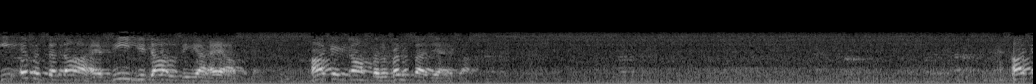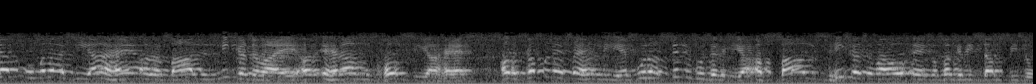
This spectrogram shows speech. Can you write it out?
کی ابتدا ہے، بیج ڈال دیا ہے آپ نے۔ آگے کام پر بڑھتا جائے گا۔ اگر عمرہ کیا ہے اور بال نہیں کٹوائے اور احرام کھول دیا ہے اور کپڑے پہن لیے، پورا دن گزر گیا، اب بال بھی کٹواؤ، ایک بکری دم بھی دو۔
